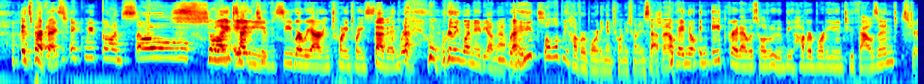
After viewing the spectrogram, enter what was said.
it's perfect. it's like we've gone so so excited to see where we are in 2027. really, really 180 on that one. Right? Well, we'll be hoverboarding in 2027. Okay, no, in eighth grade, I was told we would be hoverboarding in 2000. It's true.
